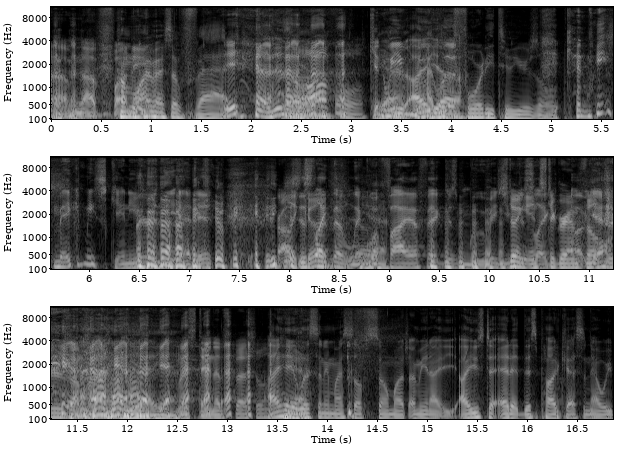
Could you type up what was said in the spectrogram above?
I'm not I'm, funny. why am I so fat? yeah, this is awful. Can Yeah. we? I- I, yeah. look uh, 42 years old. Can we make me skinnier in the edit? Probably It's just could. like the liquefy effect, just moving. Just You doing like- Instagram oh, yeah. filters on my, Yeah, yeah. my stand-up special. I hate Yeah. listening to myself so much. I mean, I I used to edit this podcast, and now we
